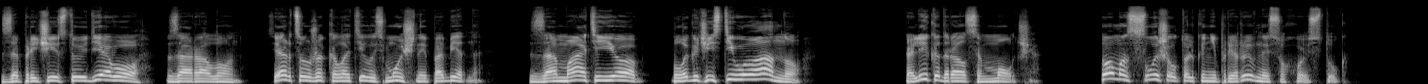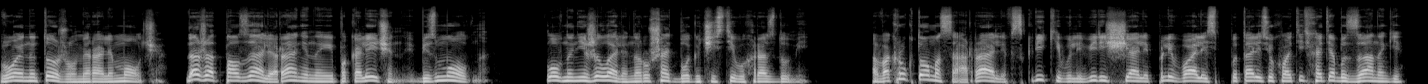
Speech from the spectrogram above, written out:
«За пречистую деву!» — заорал он. Сердце уже колотилось мощно и победно. «За мать ее! Благочестивую Анну!» Калика дрался молча. Томас слышал только непрерывный сухой стук. Воины тоже умирали молча, даже отползали раненые и покалеченные, безмолвно, словно не желали нарушать благочестивых раздумий. А вокруг Томаса орали, вскрикивали, верещали, плевались, пытались ухватить хотя бы за ноги.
